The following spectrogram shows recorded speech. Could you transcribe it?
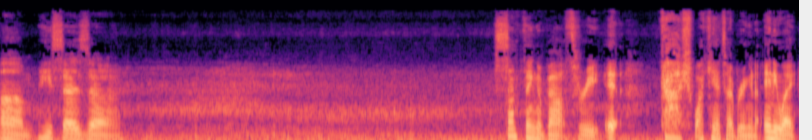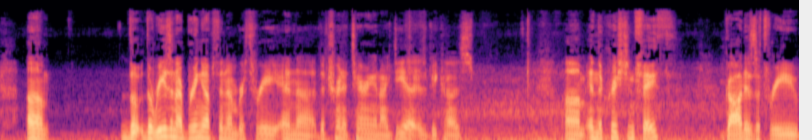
Um, he says, uh, something about three. It, gosh, why can't I bring it up? Anyway, um, the the reason I bring up the number three and uh, the Trinitarian idea is because um, in the Christian faith, God is a three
